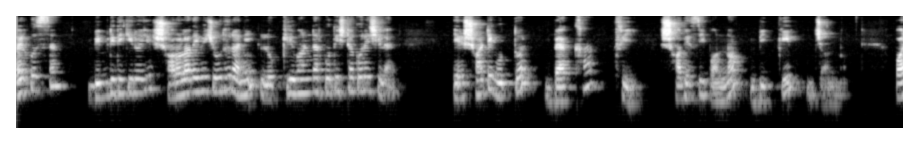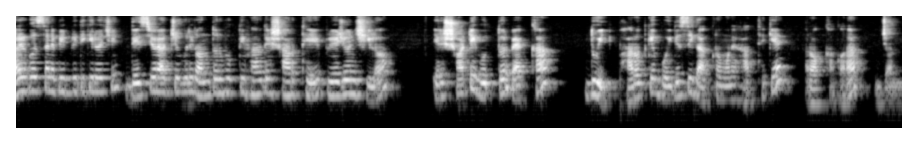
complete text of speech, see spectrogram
পরের কোশ্চেন বিবৃতি কি রয়েছে? সরলা দেবী চৌধুরানী লক্ষ্মীর ভাণ্ডার প্রতিষ্ঠা করেছিলেন। এর সঠিক উত্তর, ব্যাখ্যা থ্রি স্বদেশি পণ্য বিক্রির জন্য। পরের কোশ্চেনে বিবৃতি কি রয়েছে? দেশীয় রাজ্যগুলির অন্তর্ভুক্তি ভারতের স্বার্থে প্রয়োজন ছিল। এর সঠিক উত্তর, ব্যাখ্যা দুই, ভারতকে বৈদেশিক আক্রমণের হাত থেকে রক্ষা করার জন্য।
